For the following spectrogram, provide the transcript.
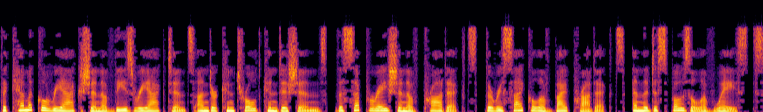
the chemical reaction of these reactants under controlled conditions, the separation of products, the recycle of byproducts, and the disposal of wastes.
